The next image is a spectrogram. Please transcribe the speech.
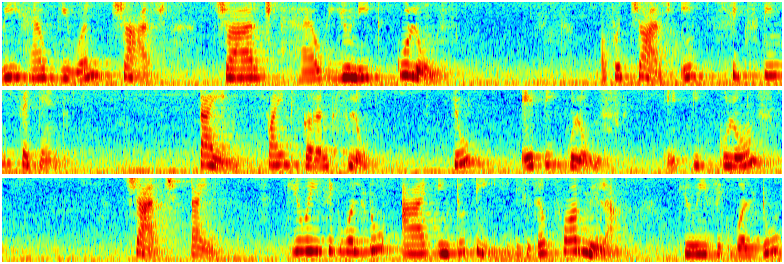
we have given charge charge have unit coulombs of a charge in 16 second time. Find current flow. Q 80 coulombs. 80 coulombs. Charge time. Q is equal to i into t. This is a formula. Q is equal to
